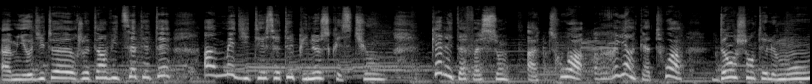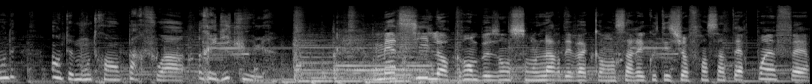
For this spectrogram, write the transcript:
Ami auditeur, je t'invite cet été à méditer cette épineuse question. Quelle est ta façon, à toi, rien qu'à toi, d'enchanter le monde en te montrant parfois ridicule? Merci Laure Grand Besançon, l'art des vacances, à réécouter sur franceinter.fr.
